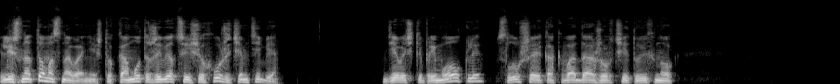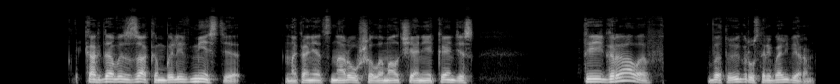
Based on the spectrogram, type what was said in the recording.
лишь на том основании, что кому-то живется еще хуже, чем тебе. Девочки примолкли, слушая, как вода журчит у их ног. «Когда вы с Заком были вместе, Наконец нарушила молчание Кэндис. «Ты играла в, в эту игру с револьвером?»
